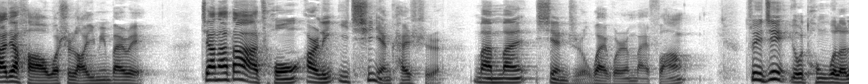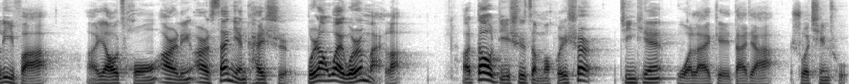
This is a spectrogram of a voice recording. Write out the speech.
大家好，我是老移民 Barry。加拿大从二零一七年开始慢慢限制外国人买房，最近又通过了立法啊，要从二零二三年开始不让外国人买了啊，到底是怎么回事儿？今天我来给大家说清楚。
